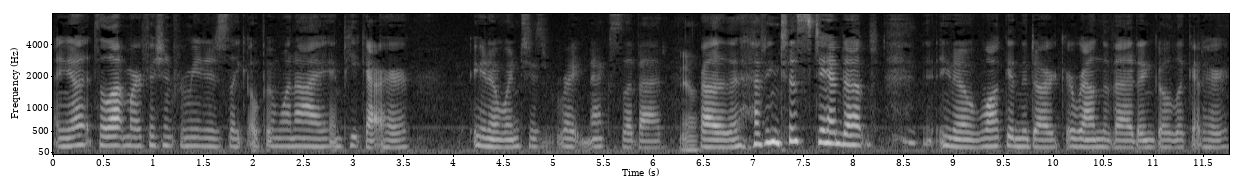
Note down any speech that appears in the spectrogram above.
and you know it's a lot more efficient for me to just like open one eye and peek at her you know when she's right next to the bed Yeah. rather than having to stand up, you know, walk in the dark around the bed and go look at her.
